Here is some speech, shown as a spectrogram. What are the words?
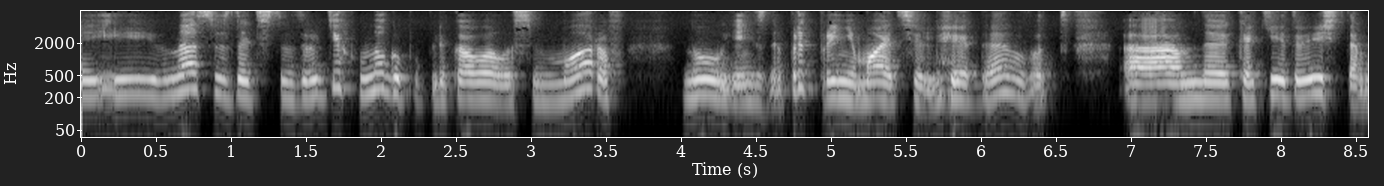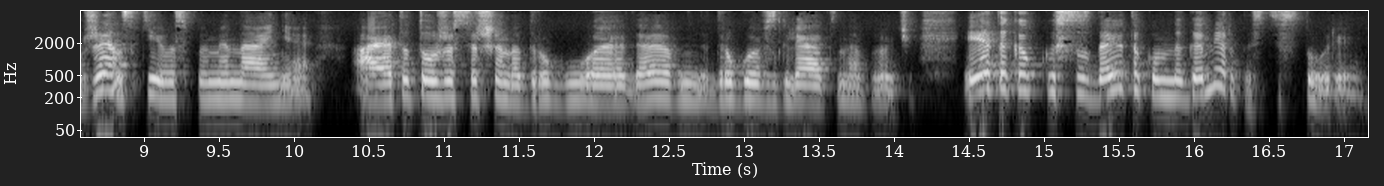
и у нас в издательстве других много публиковалось мемуаров, ну, я не знаю, предприниматели, да, вот э, какие-то вещи, там, женские воспоминания, а это тоже совершенно другое, да, другой взгляд на прочее. И это как создает такую многомерность истории.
